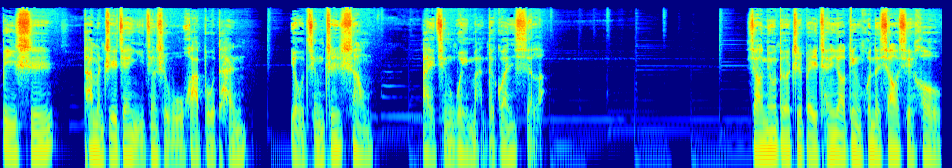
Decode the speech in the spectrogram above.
彼时，他们之间已经是无话不谈。友情之上，爱情未满的关系了。小妞得知北辰要订婚的消息后，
